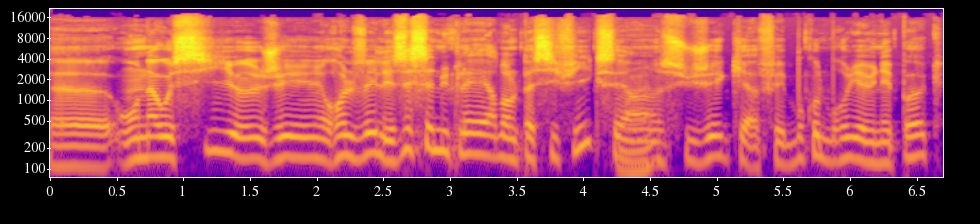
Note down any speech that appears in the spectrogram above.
Euh, on a aussi, euh, j'ai relevé les essais nucléaires dans le Pacifique. C'est un sujet qui a fait beaucoup de bruit à une époque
